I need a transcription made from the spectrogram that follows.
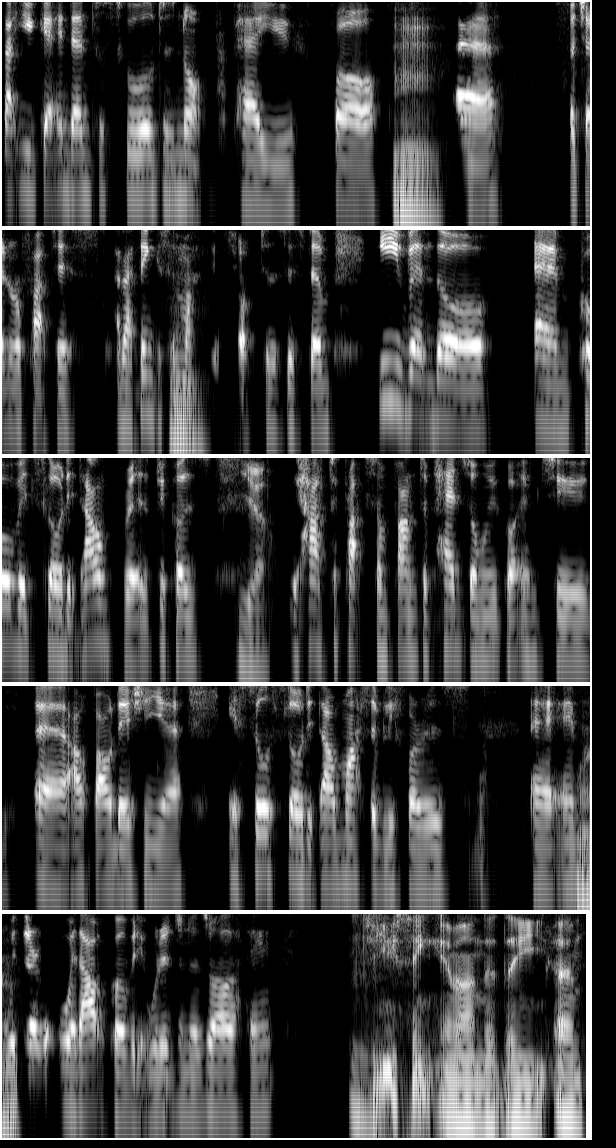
that you get in dental school does not prepare you for Mm. uh, for general practice, and I think it's a massive shock to the system. Even though um, COVID slowed it down for us because Yeah. we had to practice on phantom heads when we got into uh, our foundation year. It still slowed it down massively for us. Uh, and with, without COVID, it would have done as well, I think. Do you think, Imaan, that the, um,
